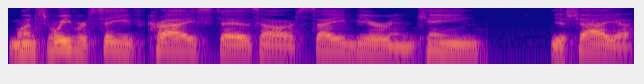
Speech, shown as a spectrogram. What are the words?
once we receive Christ as our Savior and King, Yeshua,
